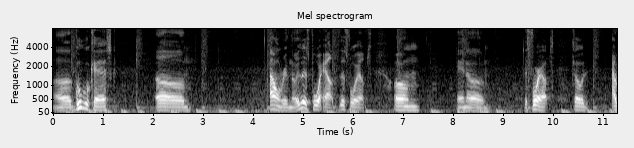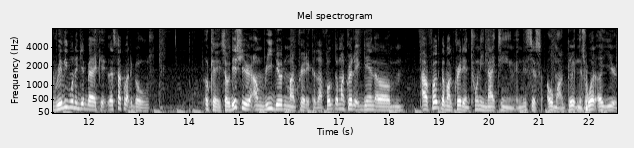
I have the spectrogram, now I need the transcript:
uh, Google Cast. Um, I don't really know. There's four apps. There's four apps. Um, and um, there's four apps. So I really want to get back at. Let's talk about the goals. Okay, so this year I'm rebuilding my credit because I fucked up my credit again. Um, I fucked up my credit in 2019, and it's just oh my goodness, what a year!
